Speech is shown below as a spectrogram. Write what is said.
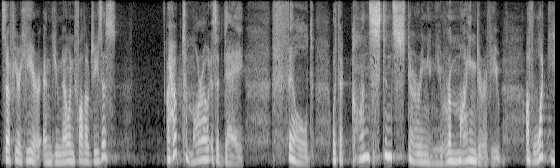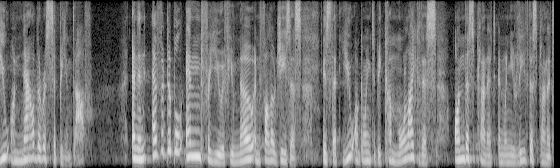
So if you're here and you know and follow Jesus, I hope tomorrow is a day filled with a constant stirring in you, reminder of you of what you are now the recipient of. An inevitable end for you, if you know and follow Jesus, is that you are going to become more like this on this planet. And when you leave this planet,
